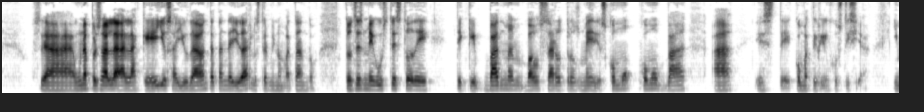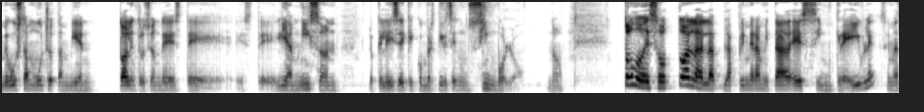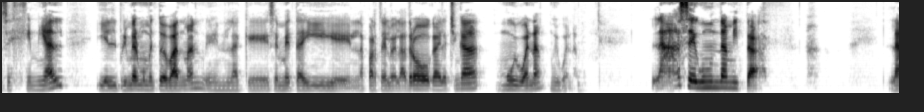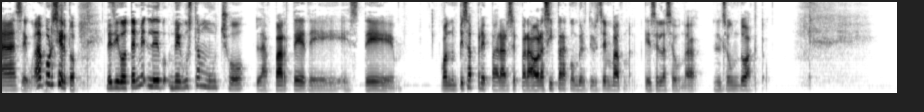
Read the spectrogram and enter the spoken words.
O sea, una persona a la, que ellos ayudaban, tratan de ayudar, los terminó matando. Entonces me gusta esto de de que Batman va a usar otros medios, cómo, cómo va a este, combatir la injusticia. Y me gusta mucho también toda la introducción de este, este Liam Neeson, lo que le dice que convertirse en un símbolo, ¿no? Todo eso, toda la, la, primera mitad es increíble, se me hace genial. Y el primer momento de Batman, en la que se mete ahí en la parte de lo de la droga y la chingada, muy buena, muy buena. La segunda mitad. La. Ah, por cierto, les digo, me gusta mucho la parte de este. Cuando empieza a prepararse para ahora sí para convertirse en Batman, que es en la segunda, en el segundo acto.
